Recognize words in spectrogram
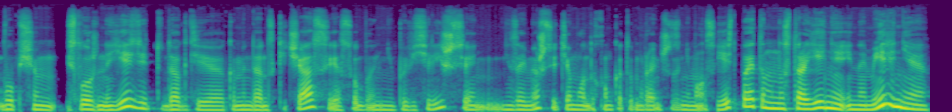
в общем, сложно ездить туда, где комендантский час, и особо не повеселишься, не займешься тем отдыхом, которым раньше занимался. Есть поэтому настроение и намерение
